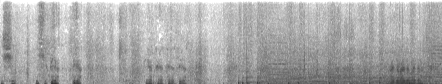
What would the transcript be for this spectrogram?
Ищи. Ищи. Вперед. Вперед. Вперед, вперед, вперед, вперед. Давай, давай, давай, давай.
